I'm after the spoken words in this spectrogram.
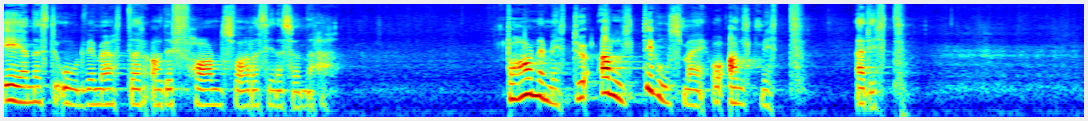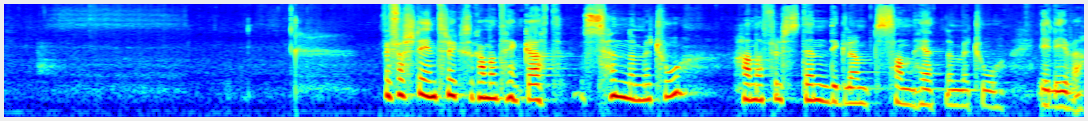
eneste ord vi møter av det faren svarer sine sønner her. Barnet mitt, du er alltid hos meg, og alt mitt er ditt. Ved første inntrykk kan man tenke at sønn nummer to han har fullstendig glemt sannhet nummer to i livet.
